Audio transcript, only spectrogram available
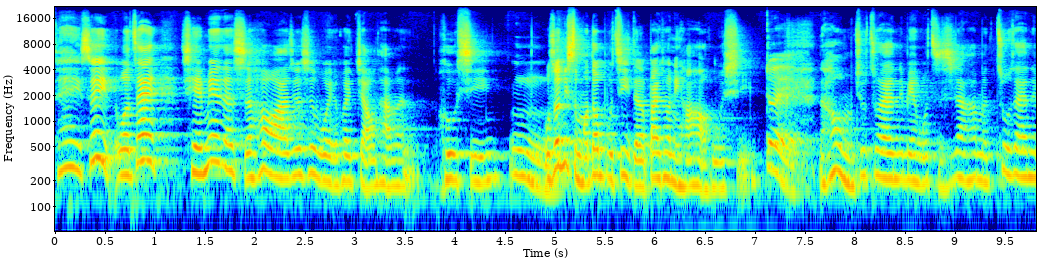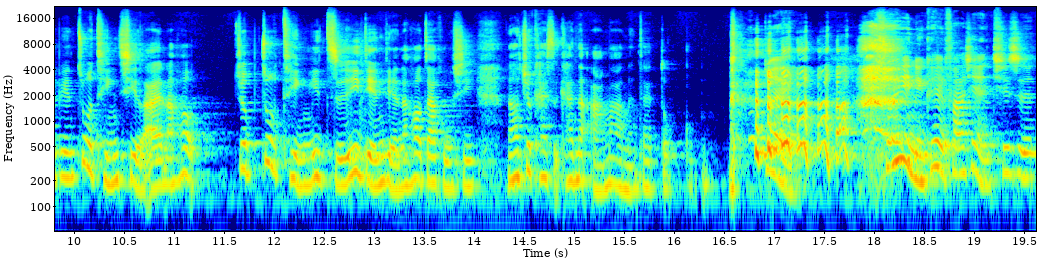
对，所以我在前面的时候啊，就是我也会教他们。呼吸，嗯，我说你什么都不记得，拜托你好好呼吸。对，然后我们就坐在那边，我只是让他们坐在那边，坐挺起来，然后就坐挺一直一点点，然后再呼吸，然后就开始看到阿嬷们在动工。对，所以你可以发现，其实。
